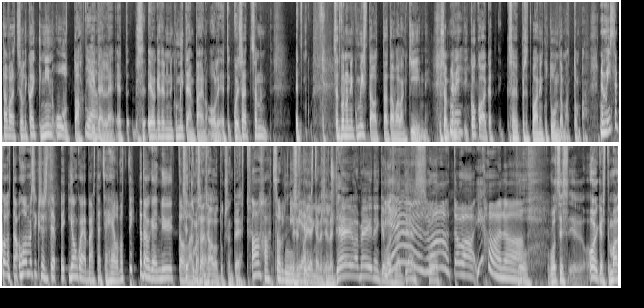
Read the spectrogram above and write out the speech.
tavallaan, että se oli kaikki niin uutta itselle, että se ei oikein tehnyt niin kuin miten päin oli. Että kun sä et sanonut, että sä et voinut niin kuin mistä ottaa tavallaan kiinni. Kun sä No me- koko aika, sä hyppäsit vaan niin kuin tuntemattomaan. No missä kohtaa, huomasitko sitten jonkun ajan päästä, että se helpotti? Että okei, nyt ollaan Sitten kun mä sain sen aloituksen tehty. Aha, se oli niin ja sitten kun jengi oli että jee, mä meininki. Mä olin silleen, että Jees, jes, huh. mahtavaa, ihanaa. Uh, mutta siis oikeasti, mä,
